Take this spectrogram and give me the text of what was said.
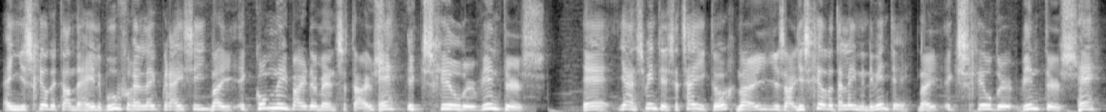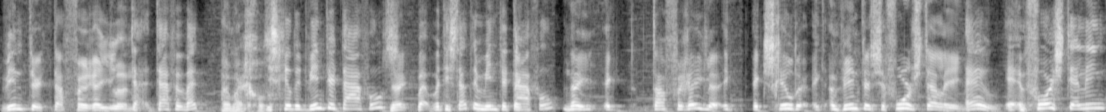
en je schildert dan de hele boel voor een leuk prijsje. Nee, ik kom niet bij de mensen thuis. Hè? Ik schilder winters. Eh, ja, is winters, dat zei ik toch? Nee, je zei... Je schildert alleen in de winter. Nee, ik schilder winters. Hè? Wintertaferelen. Ta tafel wat? oh mijn god. Je schildert wintertafels? Nee. Wa- wat is dat, een wintertafel? Nee, ik... Taferelen. Ik, ik schilder ik, een winterse voorstelling. Oh, eh, een voorstelling?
